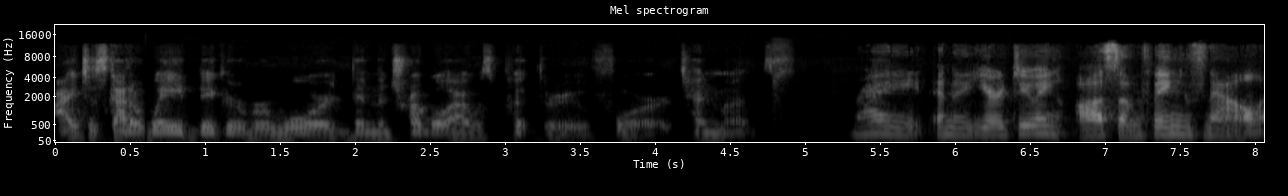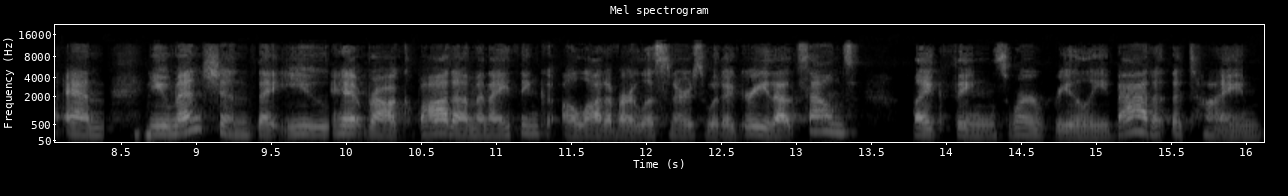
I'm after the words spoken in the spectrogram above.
I just got a way bigger reward than the trouble I was put through for 10 months. Right. And you're doing awesome things now. And you mentioned that you hit rock bottom. And I think a lot of our listeners would agree. That sounds like things were really bad at the time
